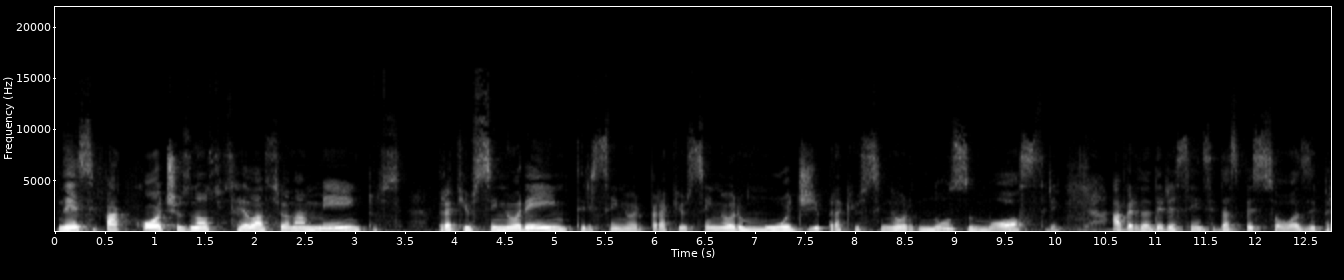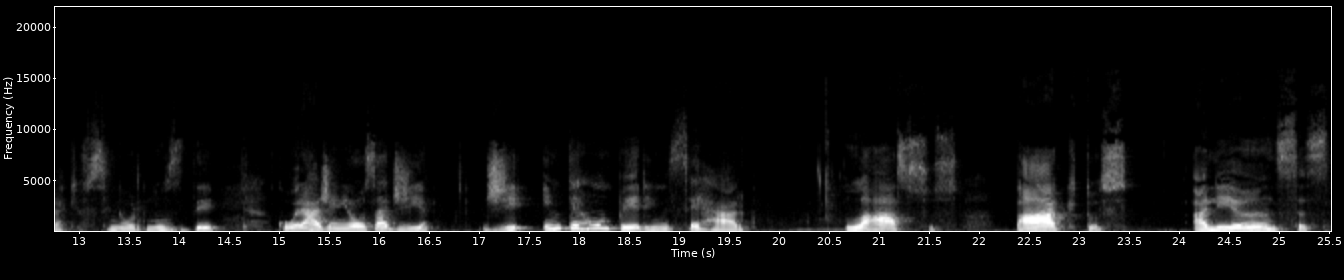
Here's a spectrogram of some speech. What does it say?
nesse pacote os nossos relacionamentos, para que o Senhor entre, Senhor, para que o Senhor mude, para que o Senhor nos mostre a verdadeira essência das pessoas e para que o Senhor nos dê coragem e ousadia de interromper e encerrar laços, pactos, alianças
